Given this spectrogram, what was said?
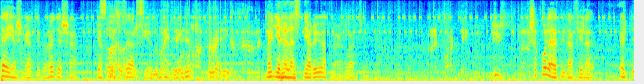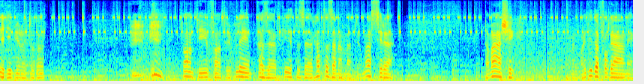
Teljes mértékben vegyesen. Ja, kész az Airfield. Mennyire lesz nyerő, hát meglátjuk. És akkor lehet mindenféle egy egyéb unitokat. Anti-infantry plane, 1000-2000, hát ezen nem mentünk messzire. A másik, meg majd ide fog állni.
